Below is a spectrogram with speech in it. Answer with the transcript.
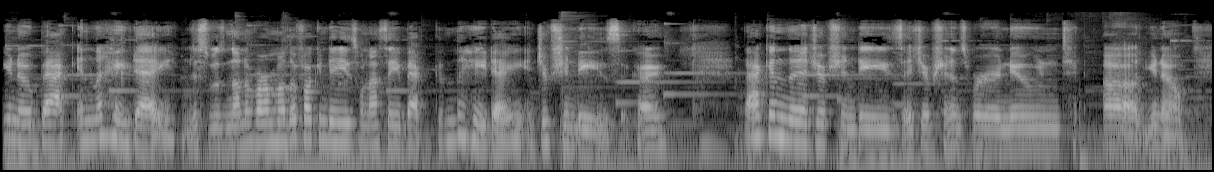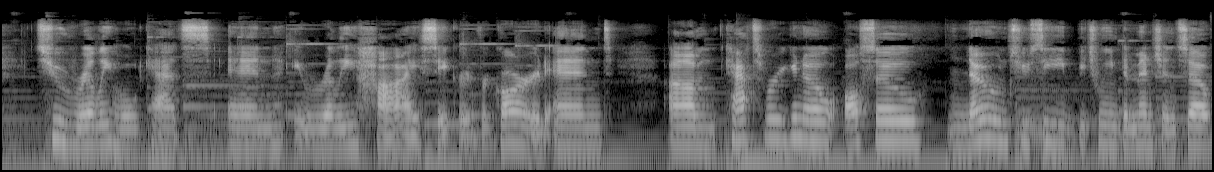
you know, back in the heyday, this was none of our motherfucking days when I say back in the heyday, Egyptian days, okay? Back in the Egyptian days, Egyptians were known, to, uh, you know, to really hold cats in a really high sacred regard. And um, cats were, you know, also known to see between dimensions. So,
